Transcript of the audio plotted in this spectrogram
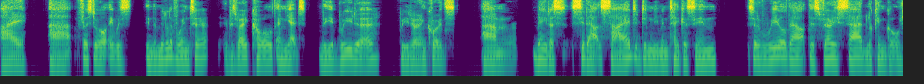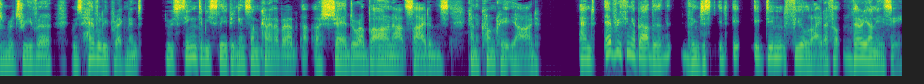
I, uh, first of all, it was in the middle of winter. It was very cold. And yet the breeder, breeder in quotes, um, made us sit outside, didn't even take us in, sort of wheeled out this very sad looking golden retriever who was heavily pregnant, who seemed to be sleeping in some kind of a, a shed or a barn outside in this kind of concrete yard. And everything about the thing just, it, it, it didn't feel right. I felt very uneasy.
